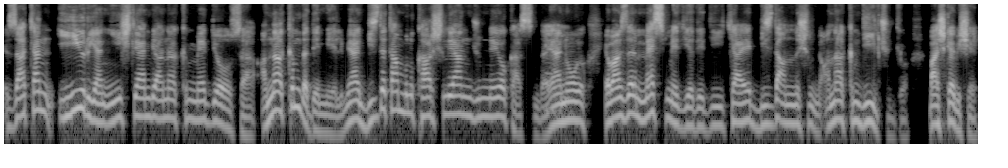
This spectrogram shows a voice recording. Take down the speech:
E Zaten iyi yürüyen, iyi işleyen bir ana akım medya olsa, ana akım da demeyelim. Yani bizde tam bunu karşılayan cümle yok aslında. Yani o yabancıların mass medya dediği hikaye bizde anlaşılmıyor. Ana akım değil çünkü o. Başka bir şey.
